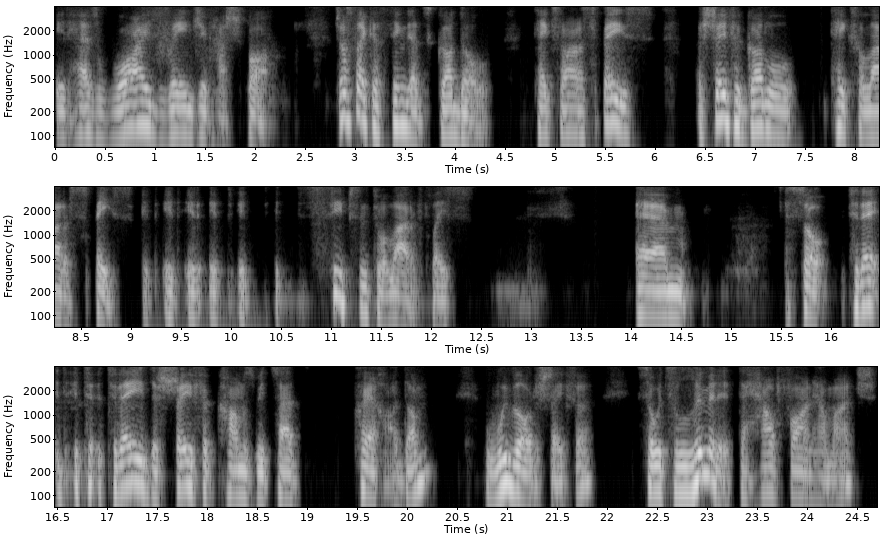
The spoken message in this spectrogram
it has wide-ranging hashpa. Just like a thing that's gadol takes a lot of space, a shefa gadol takes a lot of space. It it it it it, it seeps into a lot of place. Um, so today t- today the shefa comes mitzad koyach adam. We blow a shefa, so it's limited to how far and how much,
